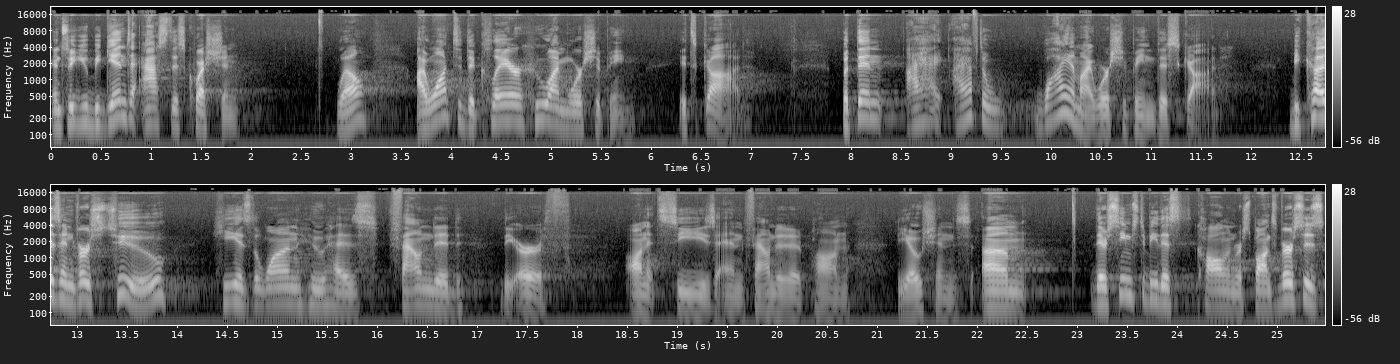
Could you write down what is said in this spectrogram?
And so you begin to ask this question Well, I want to declare who I'm worshiping. It's God. But then I, I have to, why am I worshiping this God? Because in verse 2, he is the one who has founded the earth on its seas and founded it upon the oceans. Um, there seems to be this call and response. Verses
